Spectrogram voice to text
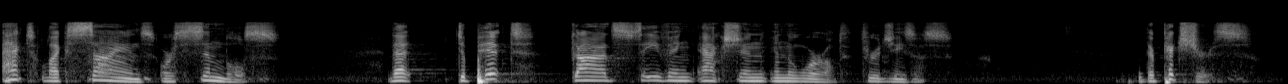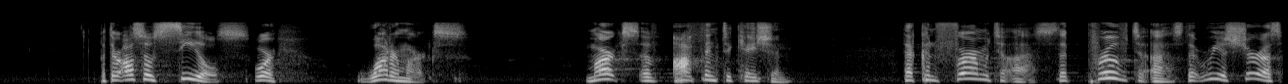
act like signs or symbols that depict God's saving action in the world through Jesus. They're pictures, but they're also seals or watermarks, marks of authentication that confirm to us, that prove to us, that reassure us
